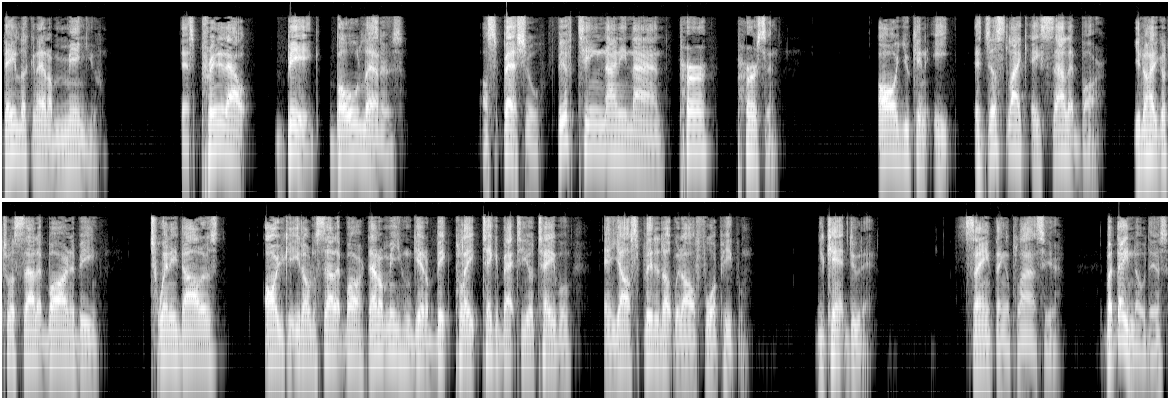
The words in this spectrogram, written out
They looking at a menu that's printed out big, bold letters, a special fifteen ninety nine per person. All you can eat. It's just like a salad bar. You know how you go to a salad bar and it'd be twenty dollars, all you can eat on the salad bar. That don't mean you can get a big plate, take it back to your table, and y'all split it up with all four people. You can't do that. Same thing applies here. But they know this,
